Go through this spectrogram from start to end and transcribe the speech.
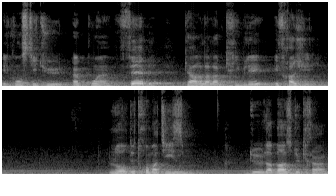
Il constitue un point faible car la lame criblée est fragile. Lors des traumatismes de la base du crâne,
